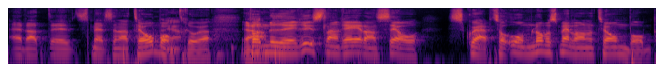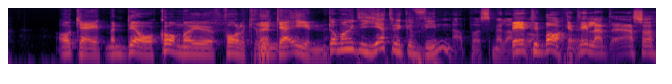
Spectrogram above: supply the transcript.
än att det smälls en atombomb Ja. tror jag. Ja. För nu är Ryssland redan så scrapped, så om de smäller en atombomb, okej, men då kommer ju folk rycka in. De har ju inte jättemycket att vinna på att smälla Vi är tillbaka till att, alltså,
